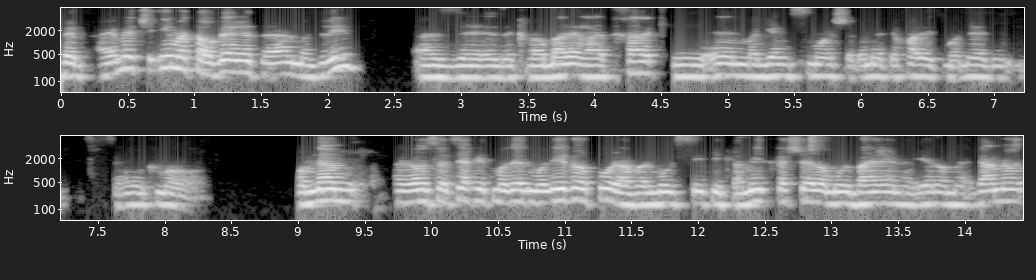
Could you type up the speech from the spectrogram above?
והאמת שאם אתה עובר את ריאל מדריד, אז uh, זה כבר בא לרעתך, כי אין מגן שמאל שבאמת יכול להתמודד עם שחקנים כמו אמנם אלונסו הצליח להתמודד מול ליברפול, אבל מול סיטי תמיד קשה לו, מול ביירן יהיה לו גם מאוד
